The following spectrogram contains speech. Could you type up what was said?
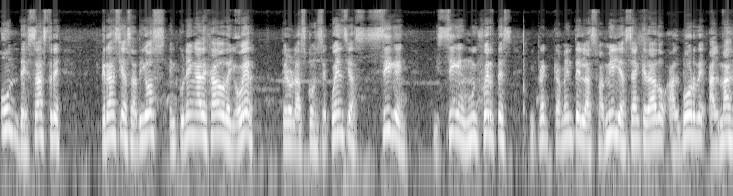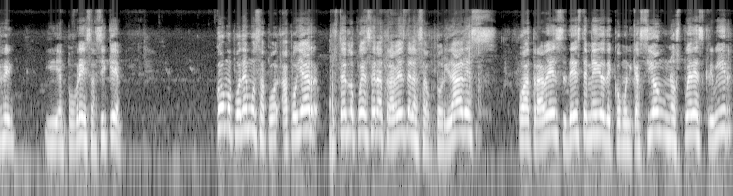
un desastre. Gracias a Dios, en Cunén ha dejado de llover pero las consecuencias siguen y siguen muy fuertes y prácticamente las familias se han quedado al borde, al margen y en pobreza. Así que, ¿cómo podemos apoyar? Usted lo puede hacer a través de las autoridades o a través de este medio de comunicación, nos puede escribir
